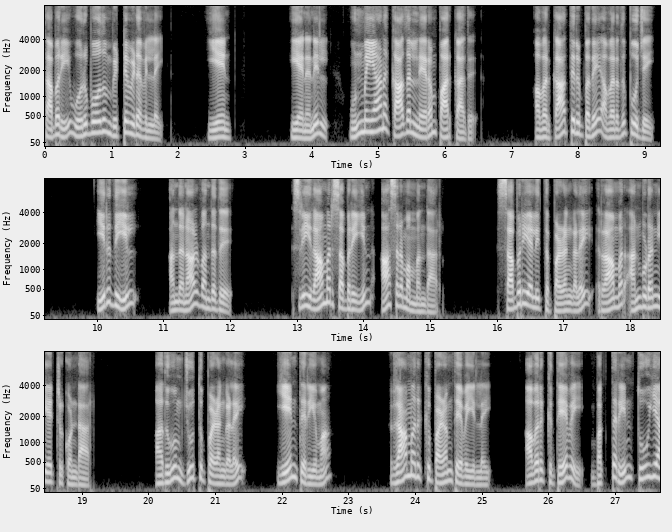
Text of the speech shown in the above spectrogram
சபரி ஒருபோதும் விட்டுவிடவில்லை. ஏன்? ஏனெனில் உண்மையான காதல் நேரம் பார்க்காது. அவர் காத்திருப்பதே அவரது பூஜை. இறுதியில் அந்த நாள் வந்தது. ஸ்ரீராமர் சபரியின் ஆசிரமம் வந்தார். சபரி அளித்த பழங்களை ராமர் அன்புடன் ஏற்றுக்கொண்டார். அதுவும் ஜூத்துப் பழங்களை ஏன் தெரியுமா? ராமருக்கு பழம் தேவையில்லை. அவருக்கு தேவை பக்தரின் தூய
